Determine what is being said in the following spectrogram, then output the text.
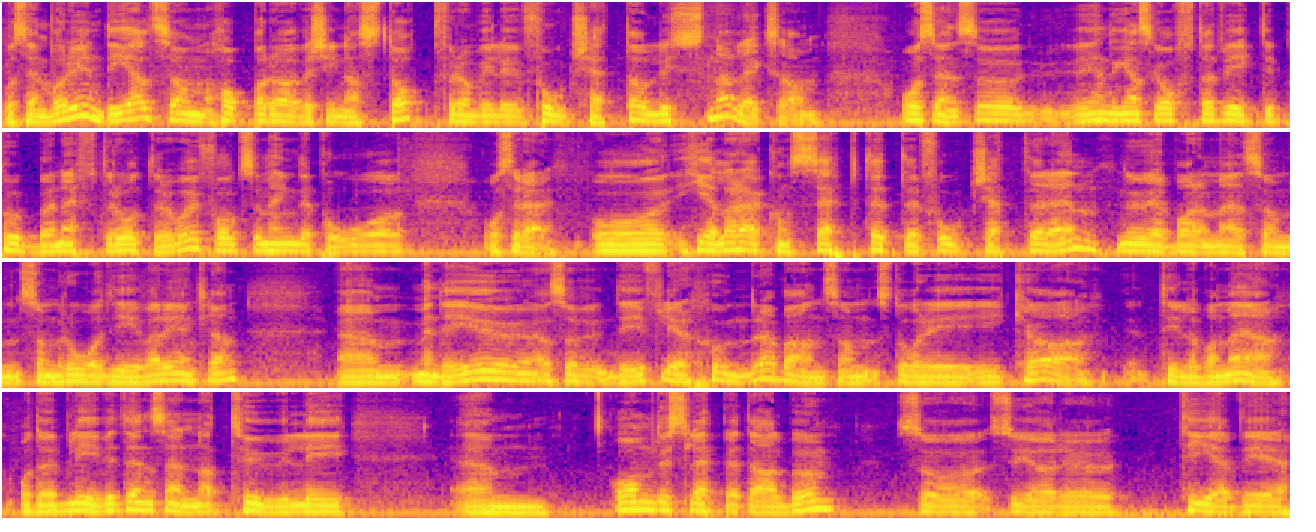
Och sen var det ju en del som hoppade över sina stopp för de ville ju fortsätta och lyssna liksom. Och sen så det hände ganska ofta att vi gick till puben efteråt och det var ju folk som hängde på och, och sådär. Och hela det här konceptet det fortsätter än. Nu är jag bara med som, som rådgivare egentligen. Um, men det är ju alltså, det är fler hundra band som står i, i kö till att vara med. Och det har blivit en sån naturlig, um, om du släpper ett album så, så gör du tv,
